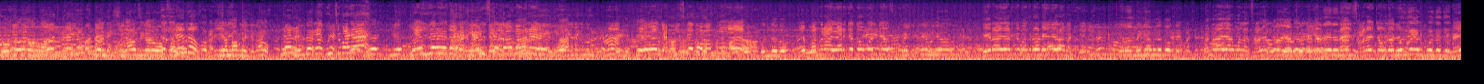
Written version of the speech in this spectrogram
जोड़ जोड़ सिगारो सिगारो ऊपर चल लो पैसे काढ़ो. अरे कुछ बने ये इधर अट्ठाईस के दो मांग रहे हैं ये छब्बीस के दो मांग रहे हैं कौन दे दो ये पंद्रह हजार के दो? बोलते हैं उसको तेरह हजार के मांग रहा हूँ, नहीं दे रहा मैं तेरह बोले दो पंद्रह हजार बोला साढ़े चौदह हजार नहीं साढ़े चौदह बोल दे बोल दे नहीं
